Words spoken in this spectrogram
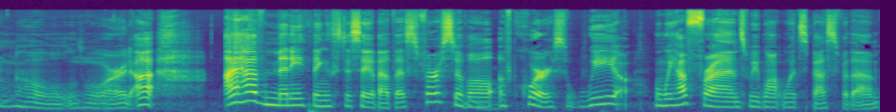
oh, Lord. Uh, I have many things to say about this. First of all, of course, we when we have friends, we want what's best for them.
